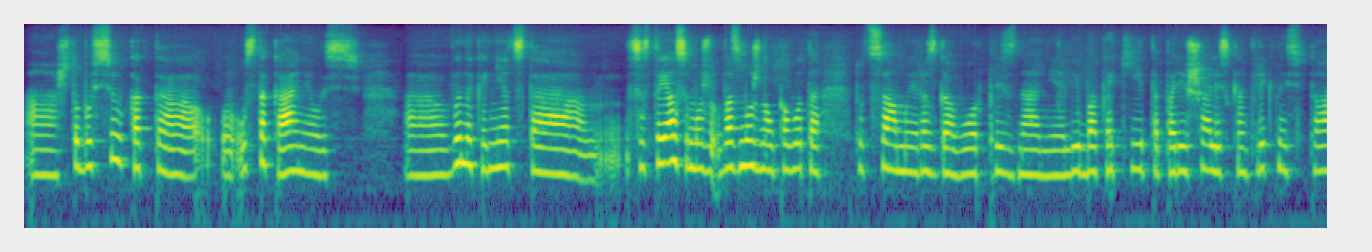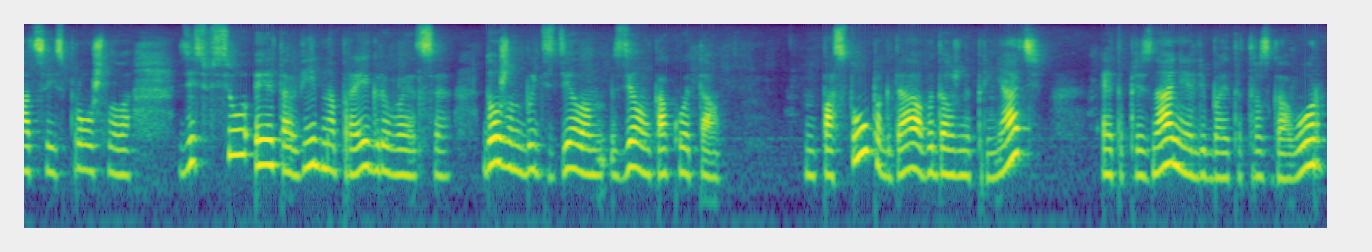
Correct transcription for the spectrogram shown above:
а, чтобы все как-то устаканилось, вы наконец-то состоялся, возможно, у кого-то тот самый разговор, признание, либо какие-то порешались конфликтные ситуации из прошлого. Здесь все это видно, проигрывается. Должен быть сделан, сделан какой-то поступок, да, вы должны принять это признание, либо этот разговор,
